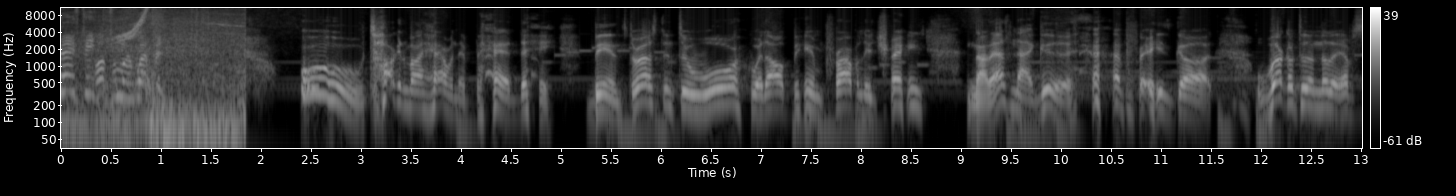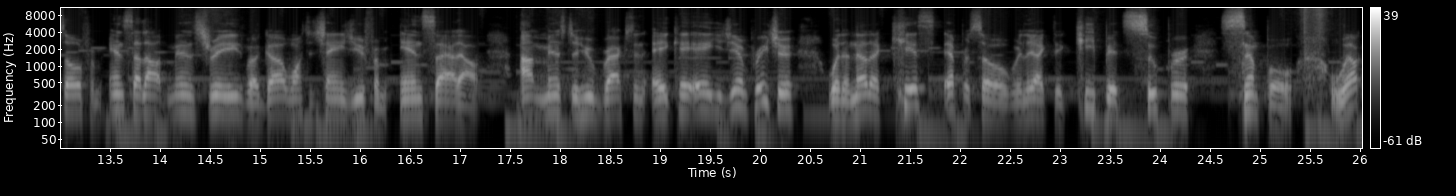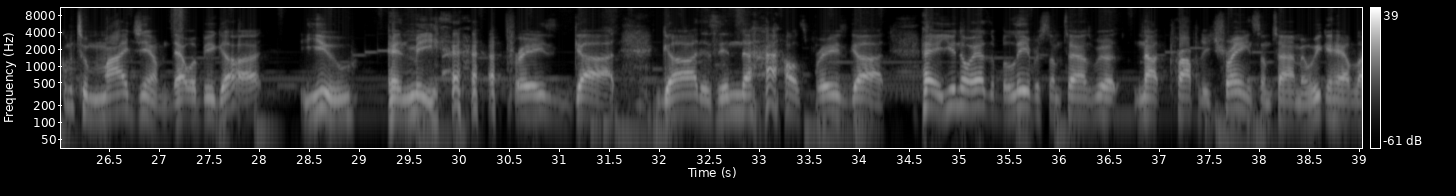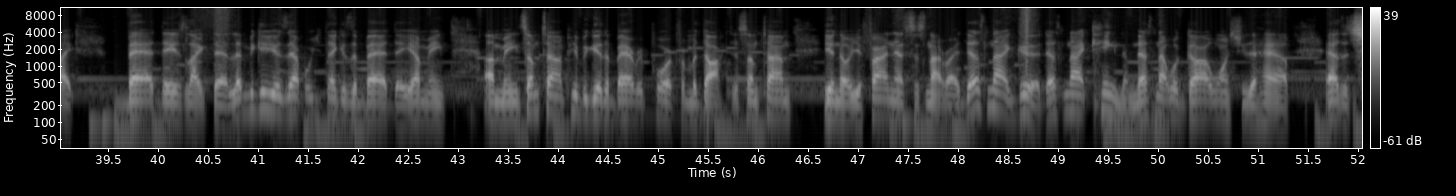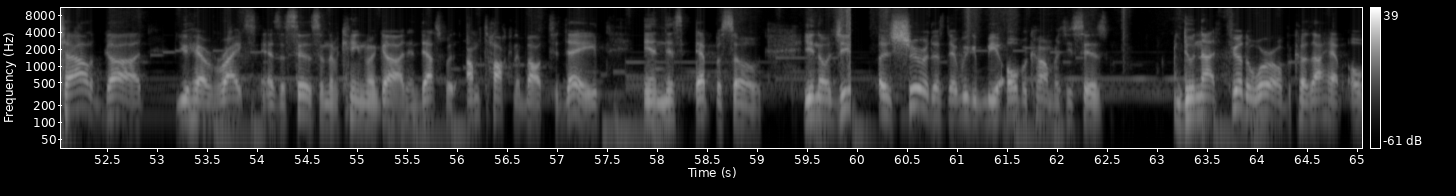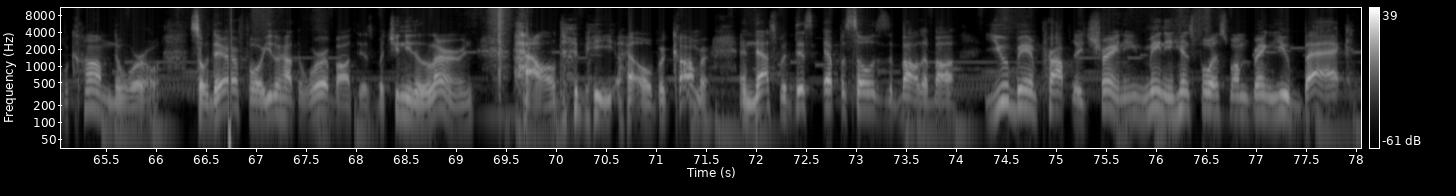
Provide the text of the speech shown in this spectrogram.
safety off of my weapon? Ooh, talking about having a bad day, being thrust into war without being properly trained. Now that's not good. Praise God. Welcome to another episode from Inside Out Ministries, where God wants to change you from inside out. I'm Minister Hugh Braxton, aka gym preacher, with another Kiss episode. We like to keep it super simple. Welcome to my gym. That would be God, you, and me. Praise God. God is in the house. Praise God. Hey, you know, as a believer, sometimes we're not properly trained sometimes, and we can have like bad days like that. Let me give you an example you think is a bad day. I mean, I mean, sometimes people get a bad report from a doctor. Sometimes, you know, your finances not right. That's not good. That's not kingdom. That's not what God wants you to have. As a child of God, you have rights as a citizen of the kingdom of God. And that's what I'm talking about today in this episode. You know, Jesus assured us that we could be overcomers. He says, do not fear the world because I have overcome the world. So therefore, you don't have to worry about this, but you need to learn how to be an overcomer. And that's what this episode is about, about you being properly training, meaning henceforth, that's why I'm bringing you back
